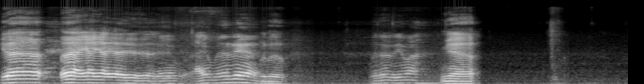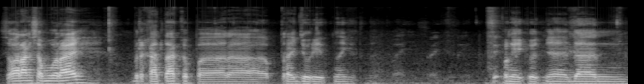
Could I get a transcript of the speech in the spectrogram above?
ya ya ya ya ya, ya. Ayo, ayo bener ya. bener Bener ya mah. ya seorang samurai berkata kepada prajuritnya gitu pengikutnya dan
